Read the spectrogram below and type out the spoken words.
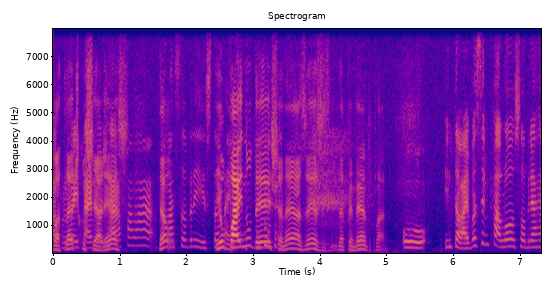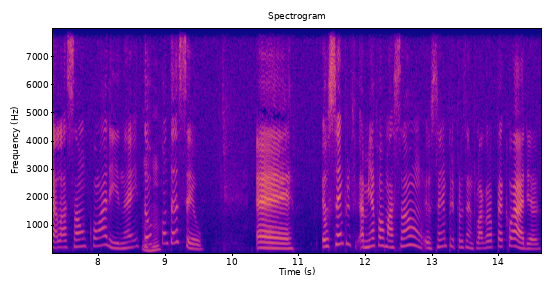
do Atlético e Cearense. falar, Não, falar sobre isso E também. o pai não deixa, né? Às vezes, dependendo, claro. O- então, aí você me falou sobre a relação com a Ari, né? Então, Uhum. o que aconteceu? É, eu sempre, a minha formação, eu sempre, por exemplo, agropecuária,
